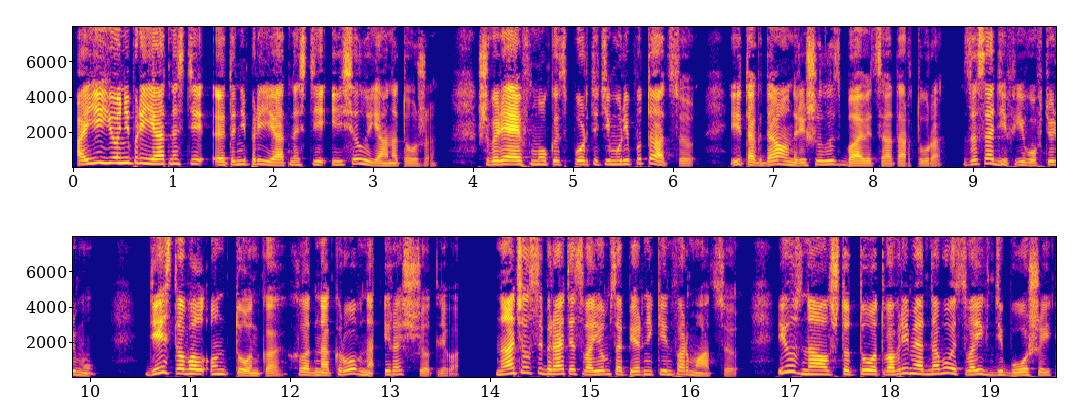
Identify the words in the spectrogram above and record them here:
А ее неприятности – это неприятности и Силуяна тоже. Швыряев мог испортить ему репутацию, и тогда он решил избавиться от Артура, засадив его в тюрьму. Действовал он тонко, хладнокровно и расчетливо. Начал собирать о своем сопернике информацию и узнал, что тот во время одного из своих дебошей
